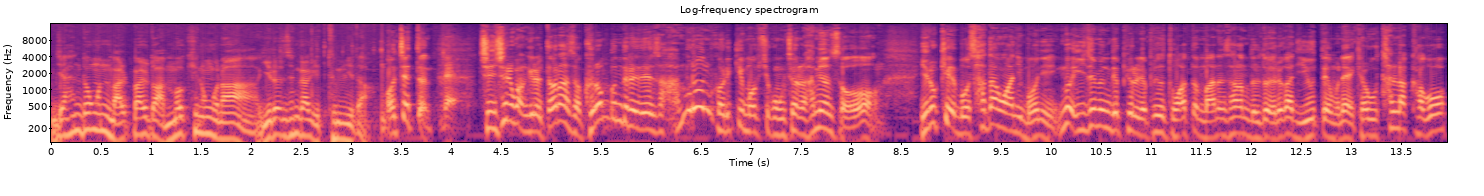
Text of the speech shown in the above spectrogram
이제 한동훈 말빨도 안 먹히는구나, 이런 생각이 듭니다. 어쨌든 진실 관계를 떠나서 그런 분들에 대해서 아무런 거리낌 없이 공천을 하면서 이렇게 뭐 사당환이 뭐니 뭐 이재명 대표를 옆에서 도왔던 많은 사람들도 여러 가지 이유 때문에 결국 탈락하고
